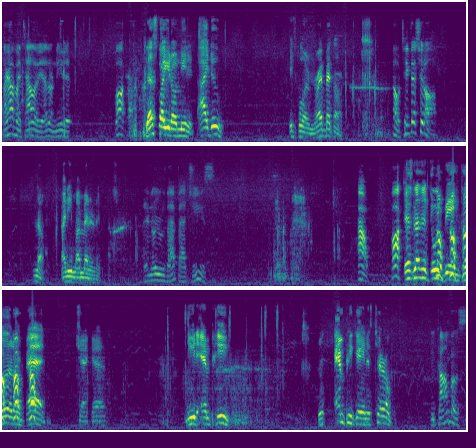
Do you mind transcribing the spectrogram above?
I got vitality. I don't need it. Fuck. That's why you don't need it. I do. It's going right back on. No, take that shit off. No, I need my mana necklace. I didn't know you were that bad. Jeez. Ow. Fuck. There's nothing to do with No, being no, good no, or bad, jackass. Need MP. MP gain is terrible. Do combos.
